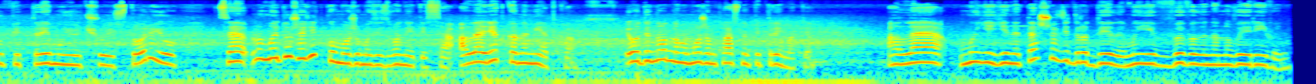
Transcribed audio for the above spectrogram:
ту підтримуючу історію. Це ну ми дуже рідко можемо зізвонитися, але рідка намітка. І один одного можемо класно підтримати. Але ми її не те, що відродили, ми її вивели на новий рівень.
